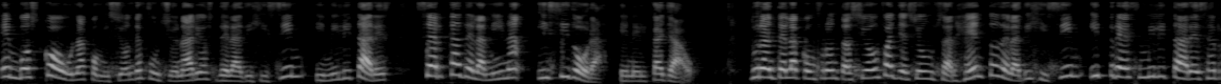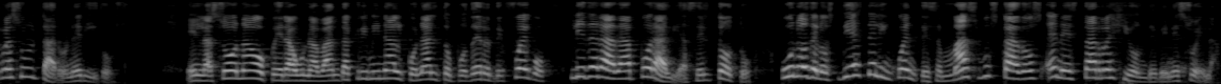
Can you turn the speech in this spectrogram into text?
emboscó una comisión de funcionarios de la Digisim y militares cerca de la mina Isidora, en el Callao. Durante la confrontación falleció un sargento de la Digisim y tres militares resultaron heridos. En la zona opera una banda criminal con alto poder de fuego liderada por alias El Toto, uno de los diez delincuentes más buscados en esta región de Venezuela.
